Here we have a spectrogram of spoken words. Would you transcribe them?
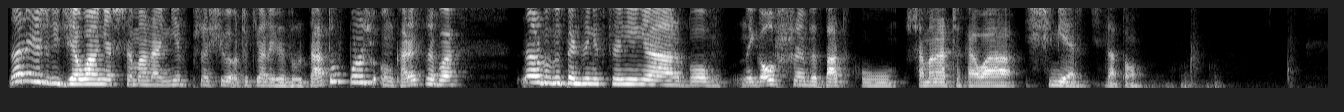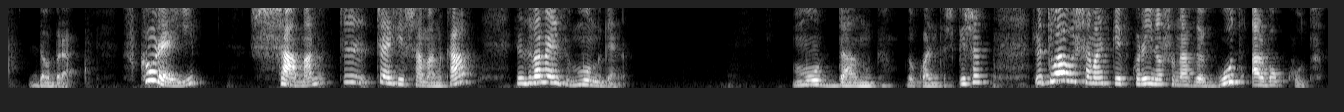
No ale jeżeli działania szamana nie przynosiły oczekiwanych rezultatów, ponosił on karę, która była no albo wypędzenie z plemienia, albo w najgorszym wypadku szamana czekała śmierć za to. Dobra. W Korei szaman, czy częściej szamanka, nazywana jest mungen. Mudang, dokładnie to się pisze. Rytuały szamańskie w Korei noszą nazwę gut albo kut.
